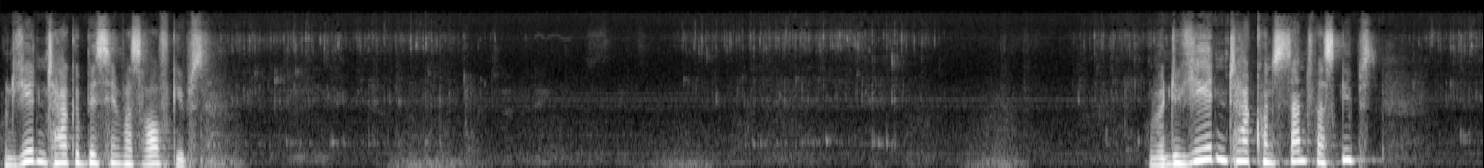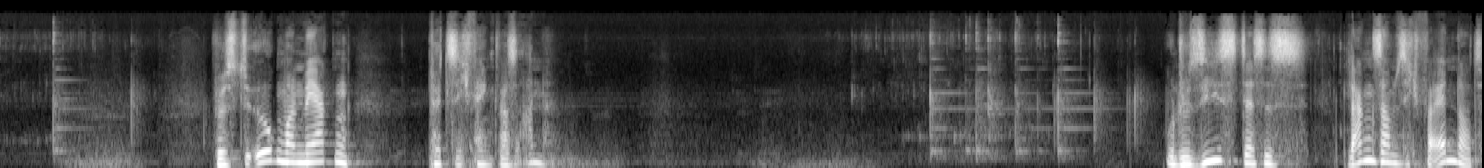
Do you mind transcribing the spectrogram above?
und jeden Tag ein bisschen was raufgibst. Und wenn du jeden Tag konstant was gibst, wirst du irgendwann merken, plötzlich fängt was an. Und du siehst, dass es langsam sich verändert.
